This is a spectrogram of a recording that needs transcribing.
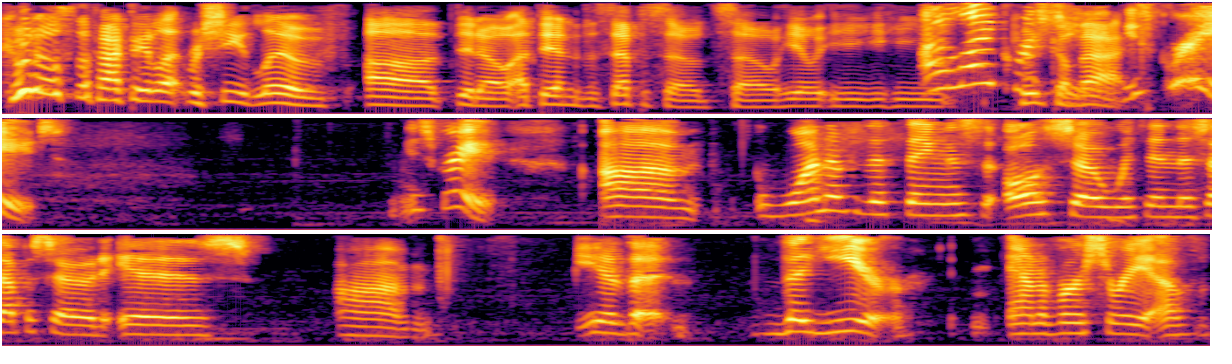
kudos to the fact they let Rashid live. Uh, you know, at the end of this episode, so he he he I like Rashid. He's great. He's great. Um, one of the things also within this episode is, um, you know, the the year anniversary of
